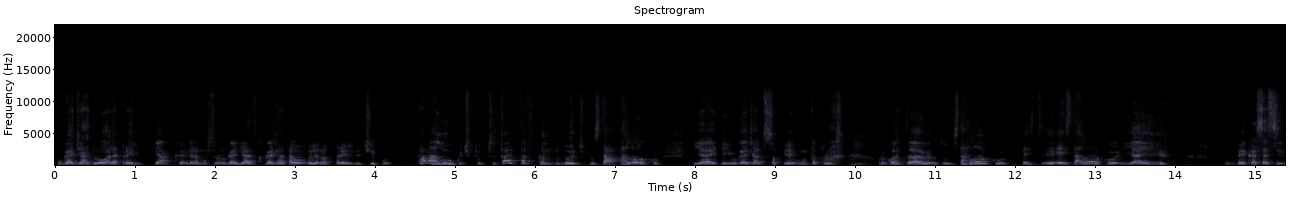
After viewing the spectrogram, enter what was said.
o Gadiardo olha para ele, tem a câmera mostrando o Gadiardo, que o Gadiardo tá olhando para ele do tipo, tá maluco? Tipo, tu tá, tá ficando doido, tipo, você tá louco? E aí o Gadiardo só pergunta pro, pro Cortado, tu está louco? Está louco? E aí o BKSS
